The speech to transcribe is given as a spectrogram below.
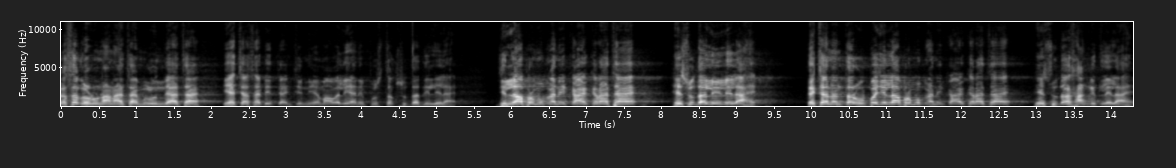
कसं घडून आणायचं आहे मिळून द्यायचं आहे याच्यासाठी त्यांची नियमावली आणि पुस्तकसुद्धा दिलेलं आहे. जिल्हा प्रमुखांनी काय करायचं आहे हे सुद्धा लिहिलेलं आहे. त्याच्यानंतर उपजिल्हा प्रमुखांनी काय करायचं आहे हे सुद्धा सांगितलेलं आहे.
